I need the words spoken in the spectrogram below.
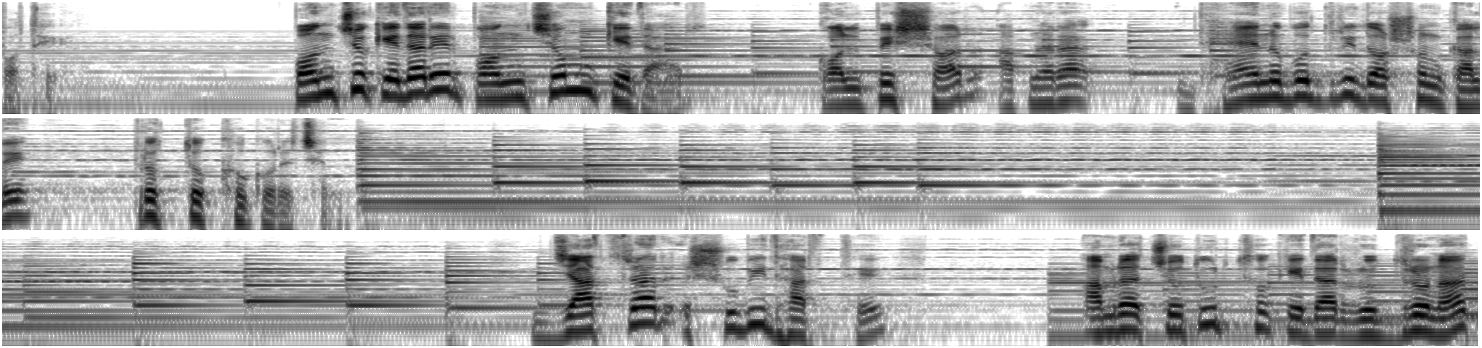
পথে। পঞ্চকেদারের পঞ্চম কেদার, কল্পেশ্বর, আপনারা ধ্যানবদ্রী দর্শনকালে প্রত্যক্ষ করেছেন। যাত্রার সুবিধার্থে আমরা চতুর্থ কেদার রুদ্রনাথ,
